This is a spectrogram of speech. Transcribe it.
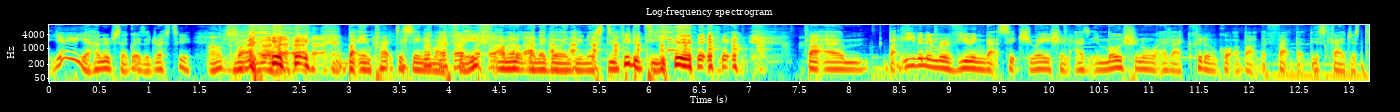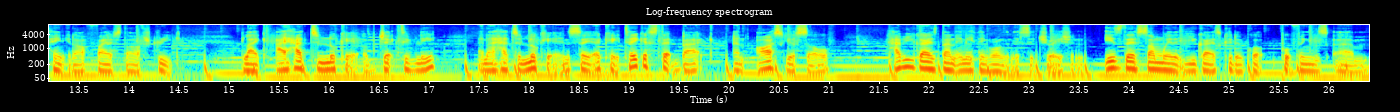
yeah, yeah, yeah, hundred percent got his address too. Okay. But, but in practicing my faith, I'm not gonna go and do no stupidity. but um, but even in reviewing that situation, as emotional as I could have got about the fact that this guy just tainted our five star streak, like I had to look at it objectively, and I had to look at it and say, okay, take a step back and ask yourself, have you guys done anything wrong in this situation? Is there some way that you guys could have got put things um,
